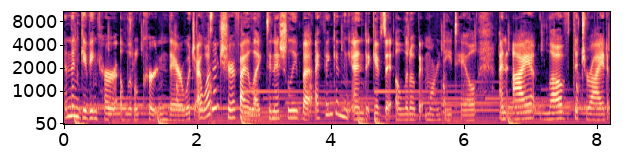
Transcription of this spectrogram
and then giving her a little curtain there, which I wasn't sure if I liked initially, but I think in the end it gives it a little bit more detail. And I love the dried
